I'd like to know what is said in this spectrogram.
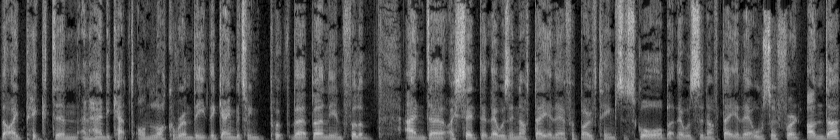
that I picked and handicapped on locker room the, the game between uh, Burnley and playing Fulham. And uh, I said that there was enough data there for both teams to score, but there was enough data there also for an under,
